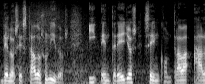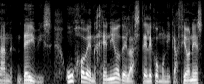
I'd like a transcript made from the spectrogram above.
de los Estados Unidos y entre ellos se encontraba Alan Davis, un joven genio de las telecomunicaciones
